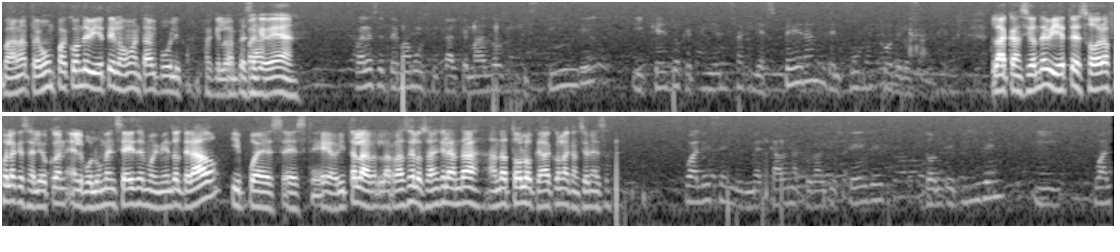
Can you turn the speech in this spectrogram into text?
Van a traer un pacón de billetes y los vamos a entrar al público. para que, lo- Para para empezar. que vean. ¿Cuál es el tema musical que más los distingue y qué es lo que piensan y esperan del público de Los Ángeles? La canción de Billete de Sobra fue la que salió con el volumen 6 del Movimiento Alterado y pues este, ahorita la, la raza de Los Ángeles anda, anda todo lo que da con la canción esa. ¿Cuál es el mercado natural de ustedes? ¿Dónde viven? ¿Y cuál,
